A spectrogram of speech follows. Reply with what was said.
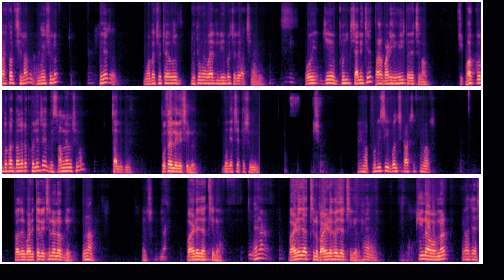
রাস্তা ছিলাম ঘুমিয়েছিল। ঠিক আছে? মদের ছুটে ওই দুটো মোবাইল নিয়ে চলে যাচ্ছিলাম। আমি। ওই যে ভুল চালিয়েছে তার বাড়ি হয়েই পেরেছিলাম। করে দোকান দরজাটা খুলেছে? সামনে আমি ছিলাম। চালিয়ে দিয়ে কোথায় লেগেছিল? লেগেছে পেছনে হ্যাঁ পুলিশই বলছে কাছে তোমার তাদের বাড়িতে গেছিলেন আপনি? না। আচ্ছা। বাইরে যাচ্ছিলেন হ্যাঁ। বাইরে যাচ্ছিল বাইরে হয়ে যাচ্ছিলেন হ্যাঁ। কি নাম আপনার? রাজেশ।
